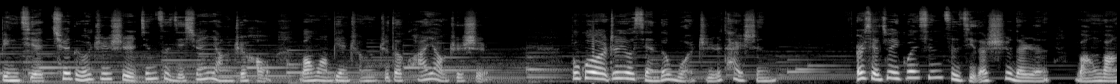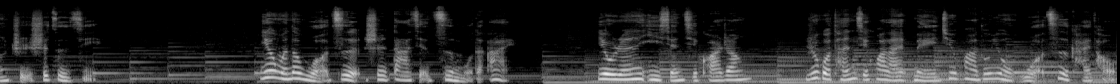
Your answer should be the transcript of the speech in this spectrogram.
并且缺德之事经自己宣扬之后，往往变成值得夸耀之事。不过这又显得我执太深，而且最关心自己的事的人，往往只是自己。英文的“我”字是大写字母的爱。有人亦嫌其夸张。如果谈起话来，每一句话都用“我”字开头，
